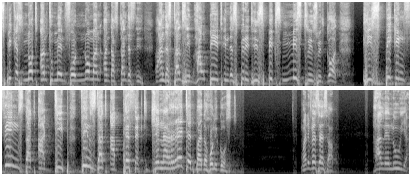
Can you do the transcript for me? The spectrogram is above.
speaketh not unto men, for no man understands him. Howbeit in the spirit he speaks mysteries with God. He's speaking things that are deep, things that are perfect, generated by the Holy Ghost. Manifests up. Hallelujah.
